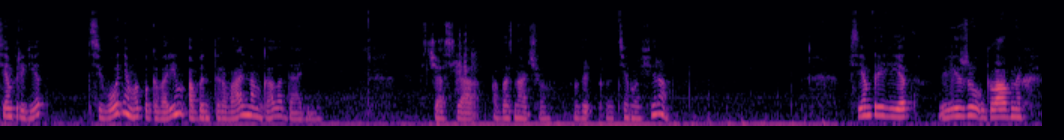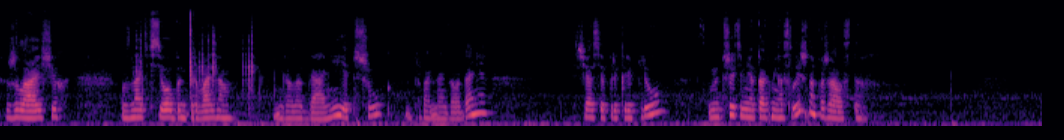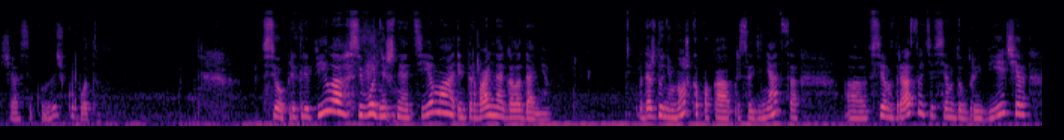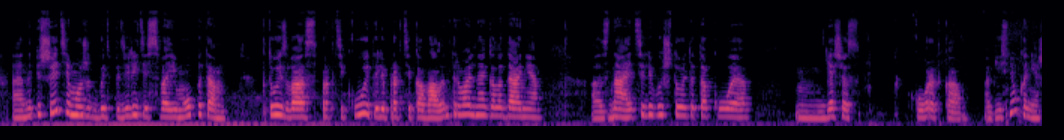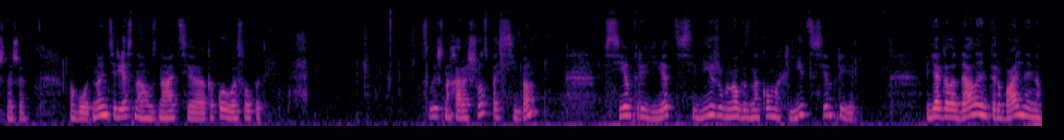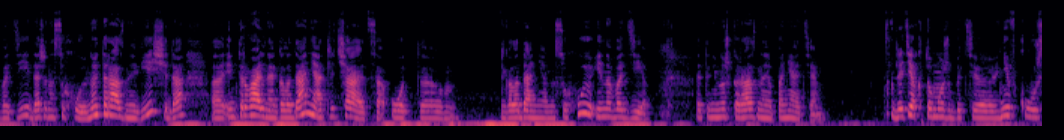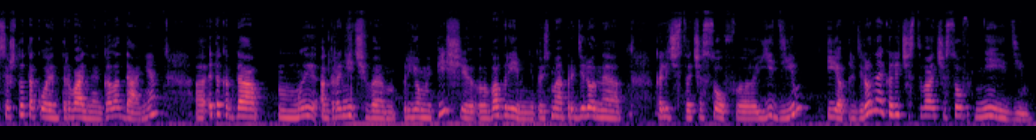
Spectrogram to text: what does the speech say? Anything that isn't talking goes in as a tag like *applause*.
Всем привет! Сегодня мы поговорим об интервальном голодании. Сейчас я обозначу тему эфира. Всем привет! Вижу главных желающих узнать все об интервальном голодании. Я пишу интервальное голодание. Сейчас я прикреплю. Напишите мне, как меня слышно, пожалуйста. Сейчас, секундочку. Вот. Все, прикрепила. Сегодняшняя тема – интервальное голодание. Подожду немножко, пока присоединятся. А, всем здравствуйте, всем добрый вечер. А, напишите, может быть, поделитесь своим опытом, кто из вас практикует или практиковал интервальное голодание. А, знаете ли вы, что это такое? Я сейчас коротко объясню, конечно же. Вот, но интересно узнать, э, какой у вас опыт. Слышно хорошо, спасибо. Всем привет. Вижу много знакомых лиц. Всем привет. Я голодала интервально и на воде, и даже на сухую. Но это разные вещи, да. Э, интервальное голодание отличается от эм, голодания на сухую и на воде. Это немножко разные понятия. Для тех, кто, может быть, э, не в курсе, что такое интервальное голодание, э, это когда мы ограничиваем приемы пищи э, во времени, то есть мы определенное количество часов э, едим и определенное количество часов не едим.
